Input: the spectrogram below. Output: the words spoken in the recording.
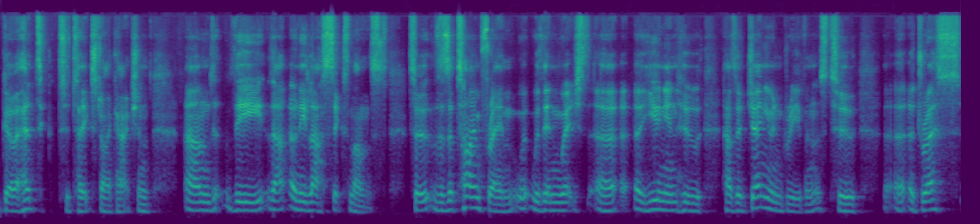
go ahead to, to, take strike action, and the that only lasts six months. So there's a time frame within which uh, a union who has a genuine grievance to uh, address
